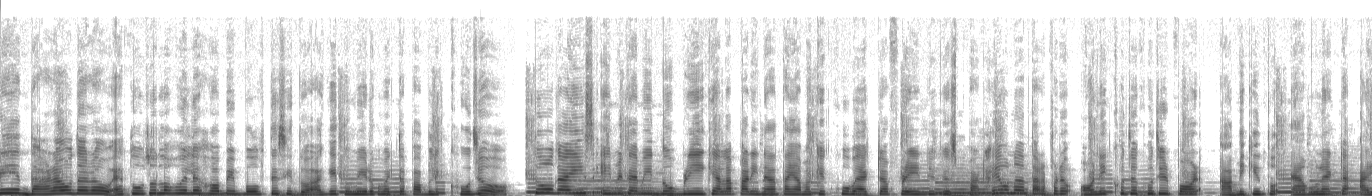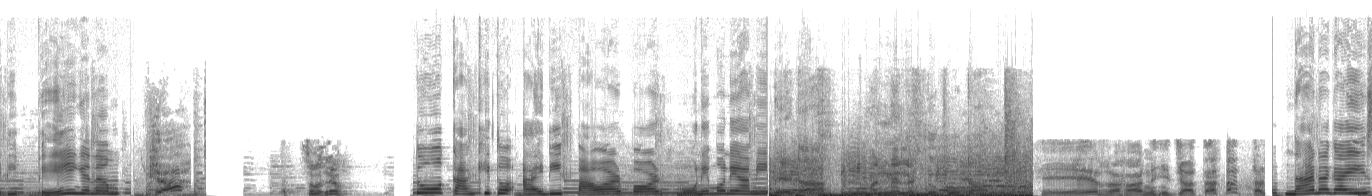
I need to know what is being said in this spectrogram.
আরে দাঁড়াও দাঁড়াও এত উতলা হইলে হবে বলতেছি তো। আগে তুমি এরকম একটা পাবলিক খুঁজো। তো গাইস এমনিতে আমি নুবরি খেলা পারি না তাই আমাকে খুব একটা ফ্রেন্ড রিকোয়েস্ট পাঠায়ও না। তারপরে অনেক খোঁজাখুঁজির পর আমি কিন্তু এমন একটা আইডি পেয়ে গেলাম। তো কাঙ্ক্ষিত আইডি পাওয়ার পর মনে মনে আমি রাহা না না গাইস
